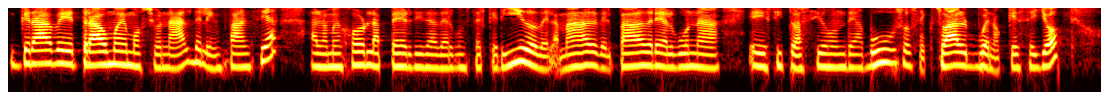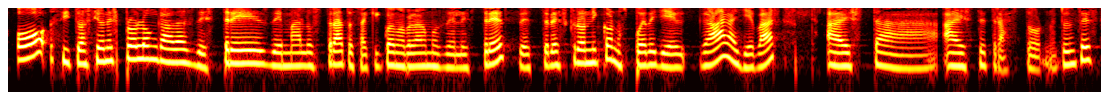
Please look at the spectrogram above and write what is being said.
grave trauma emocional de la infancia, a lo mejor la pérdida de algún ser querido, de la madre, del padre, alguna eh, situación de abuso sexual, bueno, qué sé yo, o situaciones prolongadas de estrés, de malos tratos. Aquí cuando hablábamos del estrés, estrés crónico nos puede llegar a llevar a esta, a este trastorno. Entonces,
